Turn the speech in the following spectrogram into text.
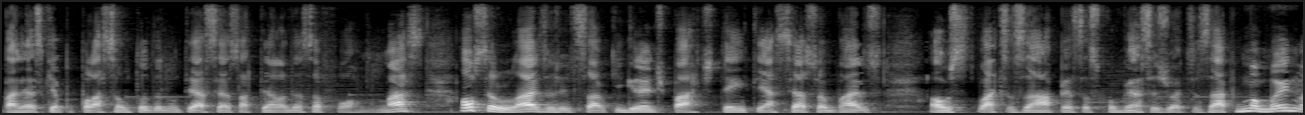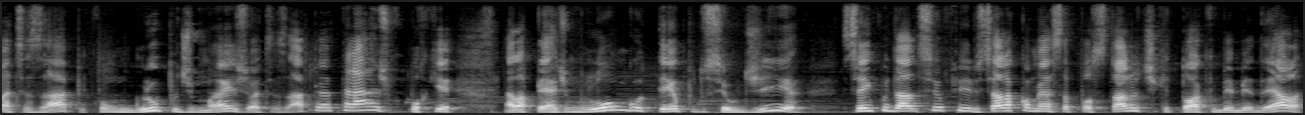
parece que a população toda não tem acesso à tela dessa forma. Mas aos celulares a gente sabe que grande parte tem, tem acesso a vários aos WhatsApp, essas conversas de WhatsApp. Uma mãe no WhatsApp, com um grupo de mães de WhatsApp, é trágico, porque ela perde um longo tempo do seu dia sem cuidar do seu filho. Se ela começa a postar no TikTok o bebê dela,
